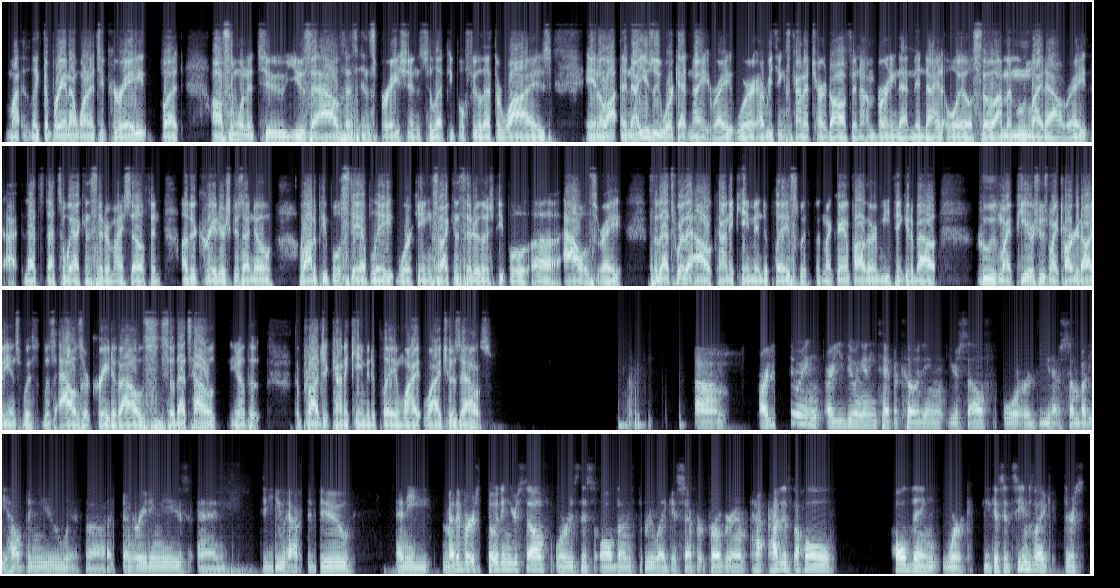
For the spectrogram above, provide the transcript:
my like the brand I wanted to create, but I also wanted to use the owls as inspirations to let people feel that they're wise. And a lot and I usually work at night, right? Where everything's kind of turned off and I'm burning that midnight oil. So I'm a moonlight owl, right? I, that's that's the way I consider myself and other creators because I know a lot of people stay up late working, so I consider those people uh, owls, right? So that's where the owl kind of came into place with with my grandfather, and me thinking about who's my peers, who's my target audience with was owls or creative owls. So that's how you know the the project kind of came into play and why why I chose owls. Um, are you doing are you doing any type of coding yourself, or do you have somebody helping you with uh, generating these? And do you have to do any metaverse coding yourself, or is this all done through like a separate program? How, how does the whole whole thing work? Because it seems like there's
